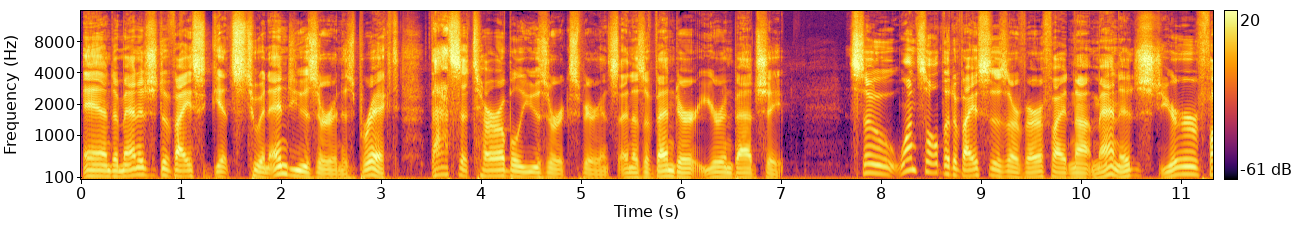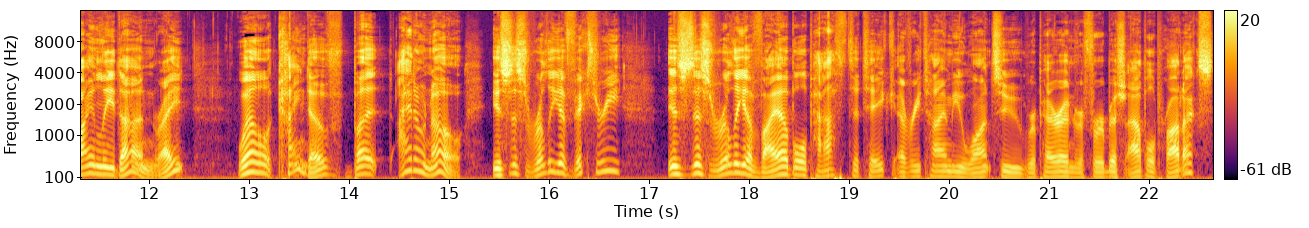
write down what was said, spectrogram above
and a managed device gets to an end user and is bricked, that's a terrible user experience, and as a vendor, you're in bad shape. So once all the devices are verified not managed, you're finally done, right? Well, kind of, but I don't know. Is this really a victory? Is this really a viable path to take every time you want to repair and refurbish Apple products?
